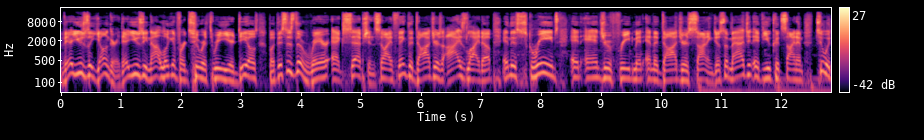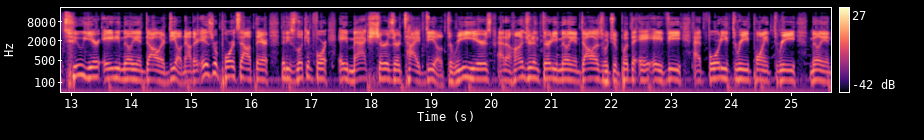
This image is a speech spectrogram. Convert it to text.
they're usually younger. They're usually not looking for two or three year deals, but this is the rare exception. So I think the Dodgers' eyes light up and this screams an Andrew Friedman and the Dodgers signing. Just imagine if you could sign him to a two year, $80 million deal. Now, there is reports out there that he's looking for a Max Scherzer type deal. Three years at $130 million, which would put the AAV at $43.3 million.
